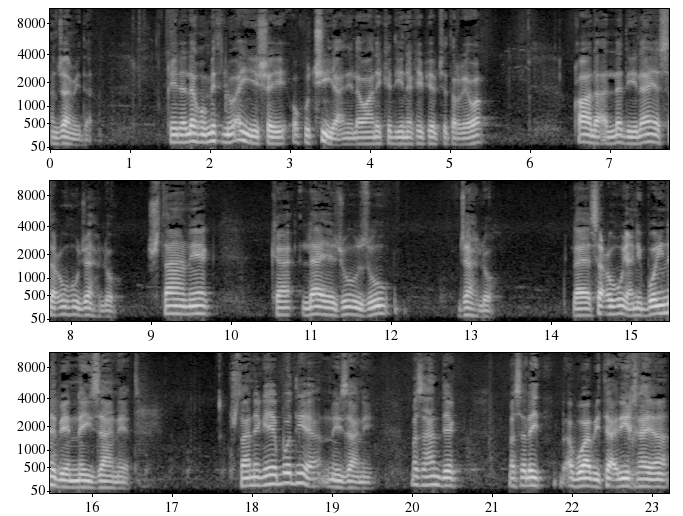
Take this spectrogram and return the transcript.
ئەنجامیدا قيل له مثل أي شيء وكتشي يعني لو عليك دينك في بتتريوه قال الذي لا يسعه جهله. شتانك كلا يجوز جهله. لا يسعه يعني بوين بين نيزانات شتاني جاي بودي نيزاني. مثلا عندك مسألة أبواب تأريخ هي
